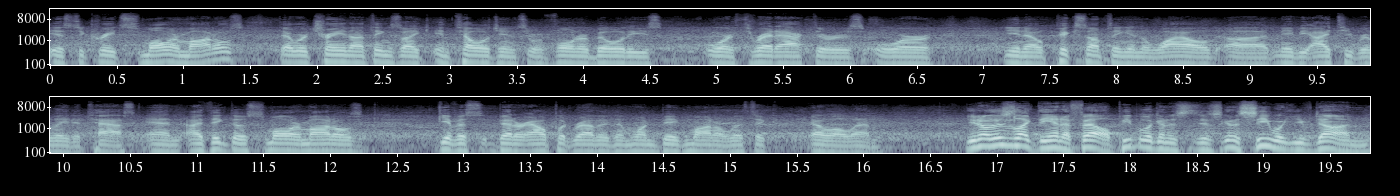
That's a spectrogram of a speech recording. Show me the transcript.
is to create smaller models that were trained on things like intelligence or vulnerabilities or threat actors or you know, pick something in the wild, uh, maybe IT related task. And I think those smaller models give us better output rather than one big monolithic LLM. You know, this is like the NFL. People are going to, just going to see what you've done,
